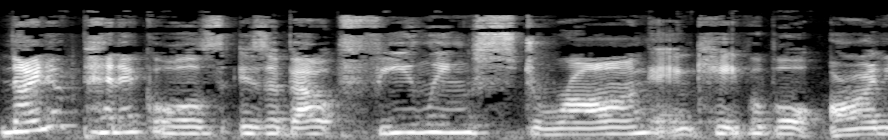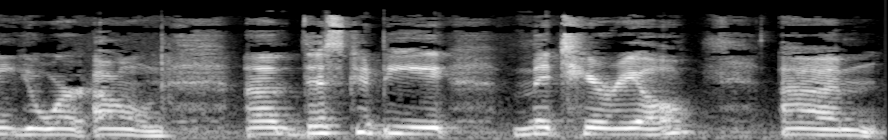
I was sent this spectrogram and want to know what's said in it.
Nine of Pentacles is about feeling strong and capable on your own. Um, this could be material. Um,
